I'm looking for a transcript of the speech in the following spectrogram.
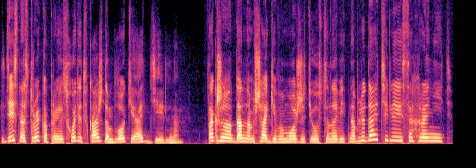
Здесь настройка происходит в каждом блоке отдельно. Также на данном шаге вы можете установить наблюдателей и сохранить,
